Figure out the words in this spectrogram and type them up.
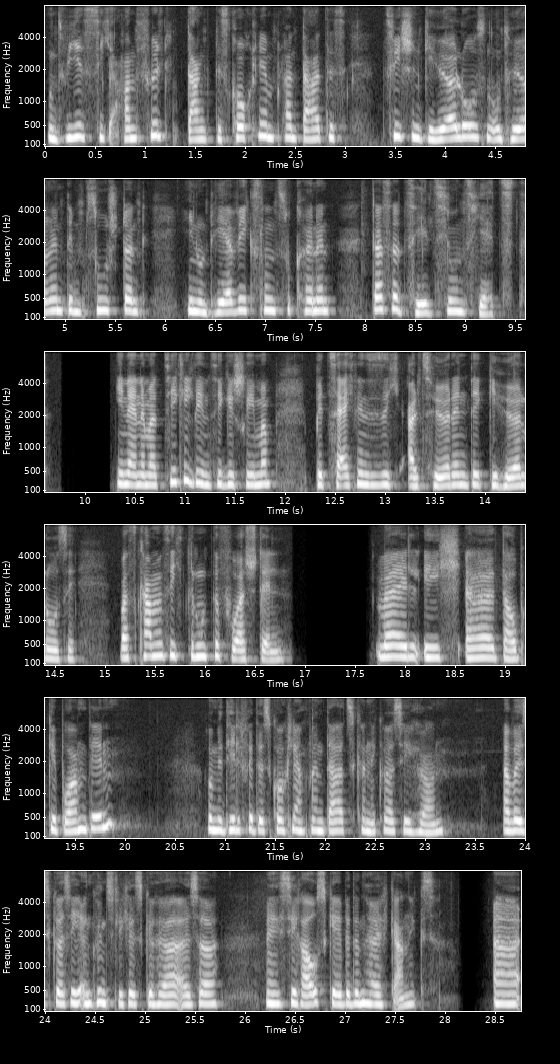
und wie es sich anfühlt, dank des Cochlea-Implantates zwischen gehörlosen und hörendem Zustand hin und her wechseln zu können, das erzählt sie uns jetzt. In einem Artikel, den Sie geschrieben haben, bezeichnen Sie sich als hörende Gehörlose. Was kann man sich darunter vorstellen? Weil ich äh, taub geboren bin und mit Hilfe des Cochlea-Implantats kann ich quasi hören. Aber es ist quasi ein künstliches Gehör, also wenn ich sie rausgebe, dann höre ich gar nichts. Äh,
